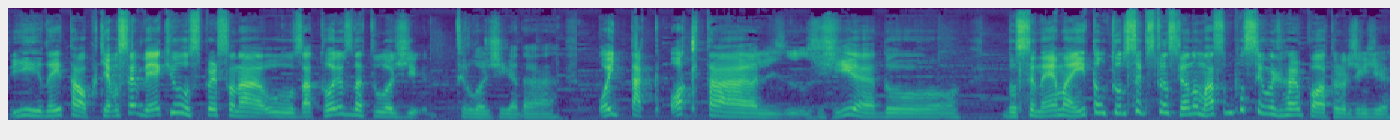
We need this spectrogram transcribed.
E daí tal. Porque você vê que os personagens, os atores da trilogia, trilogia da oita, octalogia do, do cinema aí estão todos se distanciando o máximo possível de Harry Potter hoje em dia.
